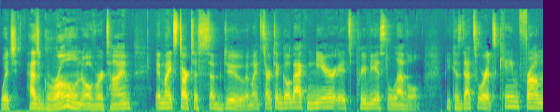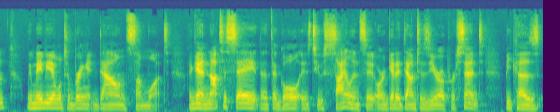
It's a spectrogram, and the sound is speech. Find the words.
which has grown over time, it might start to subdue. It might start to go back near its previous level because that's where it came from. We may be able to bring it down somewhat. Again, not to say that the goal is to silence it or get it down to 0%, because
